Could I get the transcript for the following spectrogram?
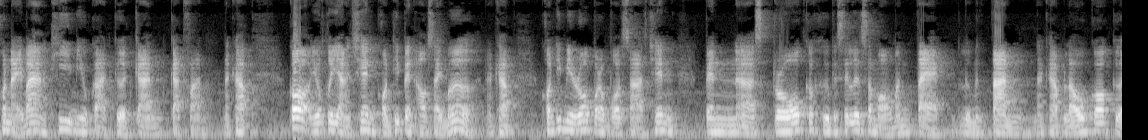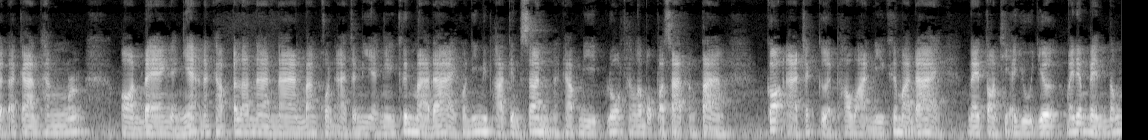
คนไหนบ้างที่มีโอกาสเกิดการกัดฟันนะครับก็ยกตัวอย่างเช่น คนที่เป็นอัลไซเมอร์นะครับคนที่มีโรคประสาทเช่น เป็นสโตรกก็คือเป็นเส้นเลือดสมองมันแตกหรือมันตันนะครับแล้วก็เกิดอาการทางอ่อนแรงอย่างเงี้ยนะครับเวลานานๆ บางคนอาจจะมีอย่างนี้ขึ้นมาได้ คนที่มีพาร์กินสันนะครับมีโรคทางระบบประสาทต่างๆ ก็อาจจะเกิดภาวะนี้ขึ้นมาได้ ในตอนที่อายุเยอะไม่ได้เป็นต้อง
